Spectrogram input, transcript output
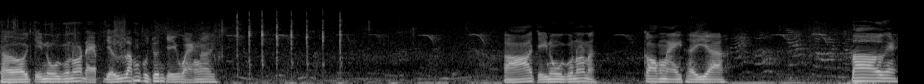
trời ơi chị nuôi của nó đẹp dữ lắm cô chú anh chị bạn ơi. Đó chị nuôi của nó nè. Con này thì à, tơ nghe.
